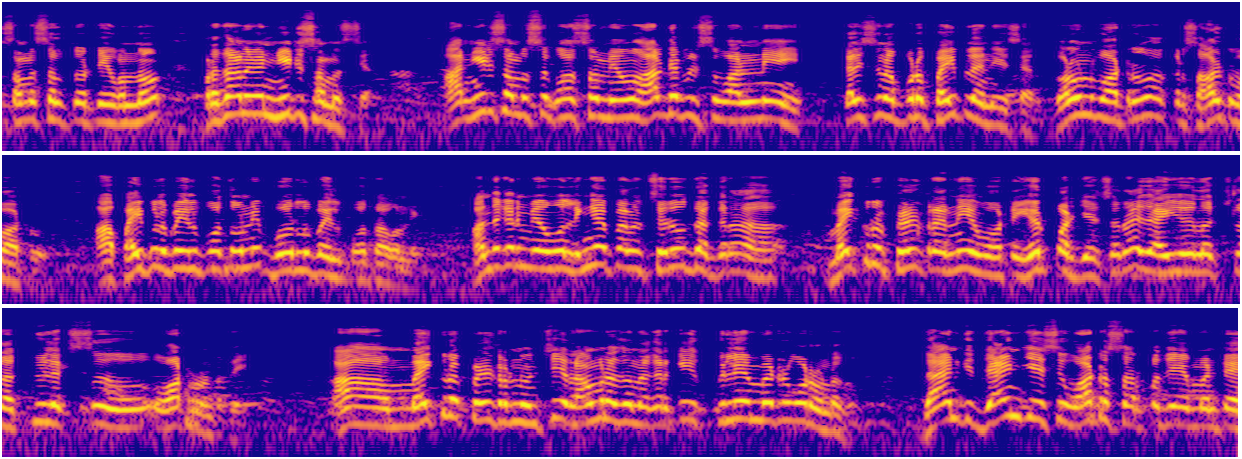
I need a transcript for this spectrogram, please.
సమస్యలతోటి ఉన్నాం. ప్రధానమైన నీటి సమస్య. ఆ నీటి సమస్య కోసం మేము ఆర్డబ్ల్యూసీ వాళ్ళని కలిసినప్పుడు పైప్ లైన్ వేశారు. గ్రౌండ్ వాటర్ అక్కడ సాల్ట్ వాటర్ ఆ పైపులు పగిలిపోతూ ఉన్నాయి బోర్లు పగిలిపోతూ ఉన్నాయి. అందుకని మేము లింగాయపాలెం చెరువు దగ్గర మైక్రో ఫిల్టర్ అని ఒకటి ఏర్పాటు చేశారు. అది ఐదు లక్షల క్యూలెక్స్ వాటర్ ఉంటుంది. ఆ మైక్రో ఫిల్టర్ నుంచి రామరాజు నగర్కి కిలోమీటర్ కూడా ఉండదు. దానికి జాయిన్ చేసి వాటర్ సరఫరా చేయమంటే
